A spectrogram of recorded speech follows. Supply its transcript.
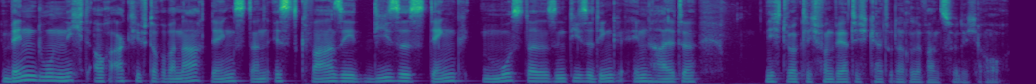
wenn du nicht auch aktiv darüber nachdenkst, dann ist quasi dieses Denkmuster, sind diese Denkinhalte nicht wirklich von Wertigkeit oder Relevanz für dich auch.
